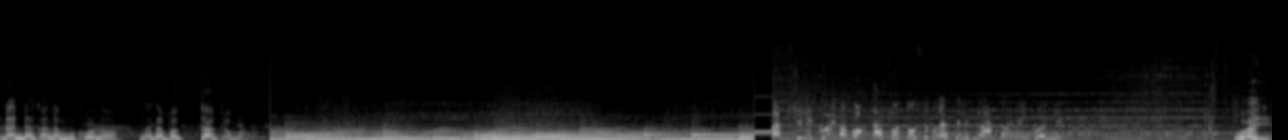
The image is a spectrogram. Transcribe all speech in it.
Là, ndaga na mkono, nada bagaga ba. As-tu les couilles d'avoir ta photo sur le cellulaire d'un inconnu? Ouais.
